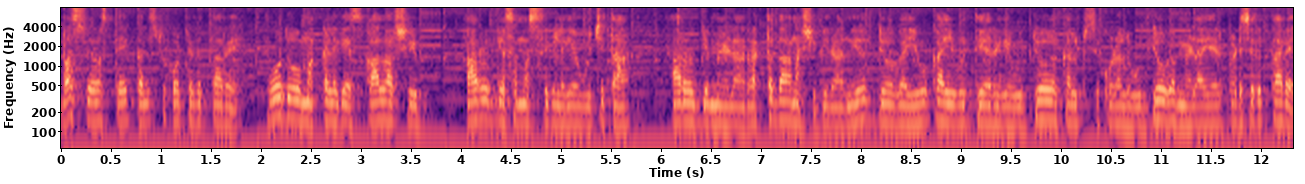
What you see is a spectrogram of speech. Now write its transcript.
ಬಸ್ ವ್ಯವಸ್ಥೆ ಕಲಿಸಿಕೊಟ್ಟಿರುತ್ತಾರೆ ಓದುವ ಮಕ್ಕಳಿಗೆ ಸ್ಕಾಲರ್ಶಿಪ್, ಆರೋಗ್ಯ ಸಮಸ್ಯೆಗಳಿಗೆ ಉಚಿತ ಆರೋಗ್ಯ ಮೇಳ, ರಕ್ತದಾನ ಶಿಬಿರ, ನಿರುದ್ಯೋಗ, ಯುವಕ, ಯುವತಿಯರಿಗೆ ಉದ್ಯೋಗ ಕಲ್ಪಿಸಿಕೊಡಲು ಉದ್ಯೋಗ ಮೇಳ ಏರ್ಪಡಿಸಿರುತ್ತಾರೆ.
